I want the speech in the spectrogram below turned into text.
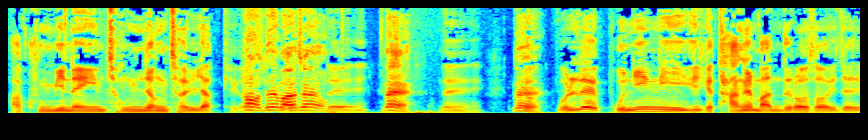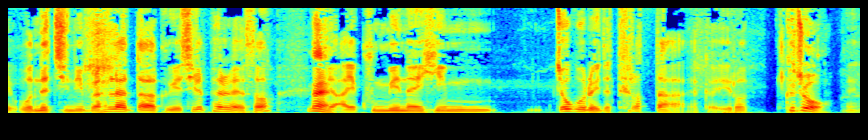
아 국민의힘 정령 전략 해가지고 아, 네, 맞아요. 네. 네. 네. 네. 그러니까 원래 본인이 이게 당을 만들어서 이제 원내 진입을 하려 했다가 그게 실패를 해서 네. 이제 아예 국민의힘 쪽으로 이제 틀었다. 약간 이렇게. 그죠? 네.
